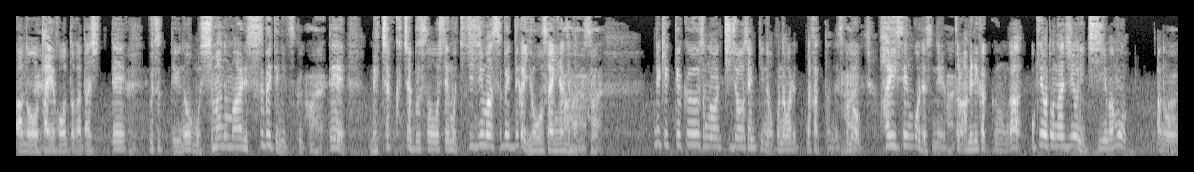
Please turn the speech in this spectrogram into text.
あの、え大砲とか出して、え撃つっていうのをもう島の周り全てに作っはい。て、めちゃくちゃ武装して、もう父島全てが要塞になってたんですよ。はいで、結局、その地上戦っていうのは行われなかったんですけど、はい。敗戦後ですね、はい。そのアメリカ軍が沖縄と同じように父島も、あの、はい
